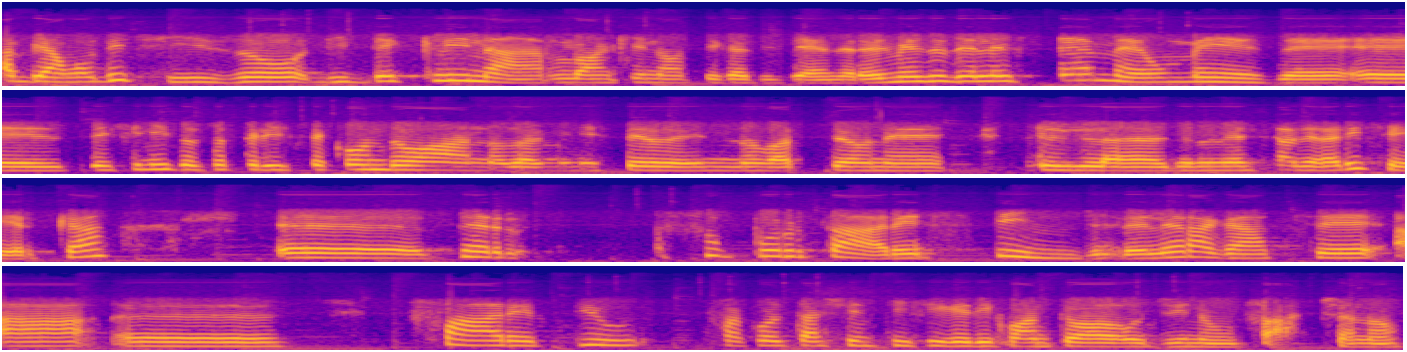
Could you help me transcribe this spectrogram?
abbiamo deciso di declinarlo anche in ottica di genere. Il mese delle STEM è un mese è definito già per il secondo anno dal Ministero dell'Innovazione del, dell'Università della Ricerca eh, per supportare e spingere le ragazze a eh, fare più facoltà scientifiche di quanto oggi non facciano.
